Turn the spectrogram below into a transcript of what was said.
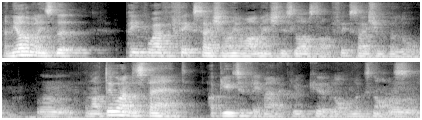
and the other one is that people have a fixation. I think I might have mentioned this last time. Fixation with the lawn, Mm, and I do understand a beautifully manicured lawn looks nice, mm,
